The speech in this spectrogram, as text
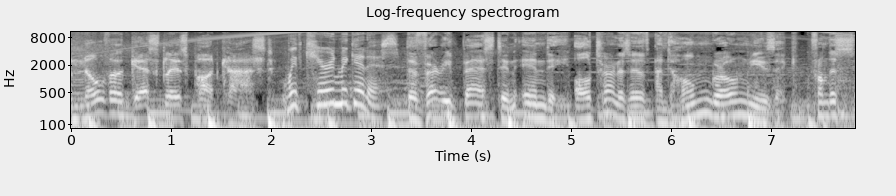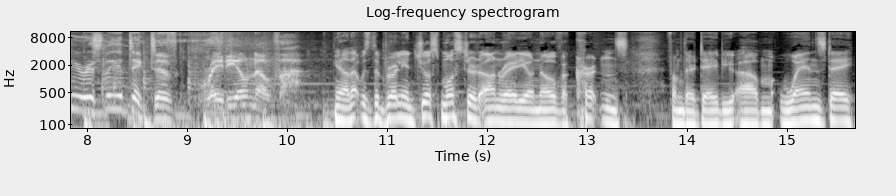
The Nova Guest List Podcast with Kieran McGuinness. The very best in indie, alternative, and homegrown music from the seriously addictive Radio Nova. Yeah, that was the brilliant Just Mustard on Radio Nova Curtains from their debut album Wednesday.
